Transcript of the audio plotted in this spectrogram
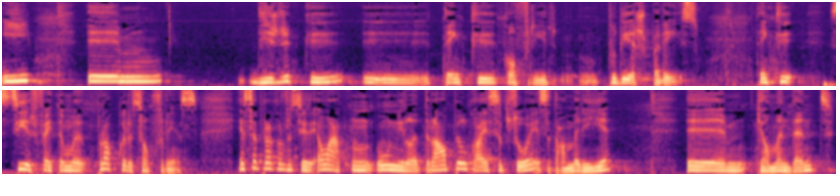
e hum, diz-lhe que eh, tem que conferir poderes para isso. Tem que ser feita uma procuração forense. Essa procuração forense é um ato unilateral pelo qual essa pessoa, essa tal Maria, eh, que é o mandante,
